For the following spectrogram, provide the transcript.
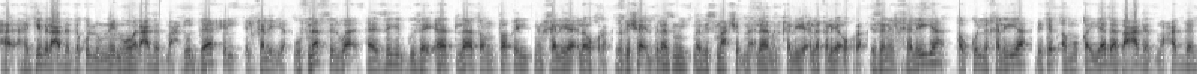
هتجيب العدد ده كله منين وهو العدد محدود داخل الخلية. وفي نفس الوقت هذه الجزيئات لا تنتقل من خلية إلى أخرى. الغشاء البلازمي ما بيسمحش بنقلها من خلية إلى خلية أخرى. إذا الخلية أو كل خلية بتبقى مقيدة بعدد محدد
